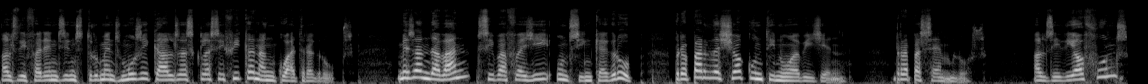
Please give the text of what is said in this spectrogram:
els diferents instruments musicals es classifiquen en quatre grups. Més endavant s'hi va afegir un cinquè grup, però part d'això continua vigent. Repassem-los. Els idiòfons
